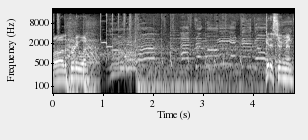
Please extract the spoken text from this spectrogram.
Oh the pretty one Get it Stringman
